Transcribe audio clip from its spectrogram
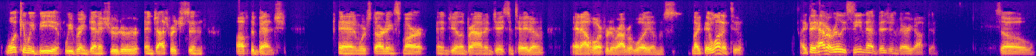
what can we be if we bring Dennis Schroeder and Josh Richardson off the bench? And we're starting Smart and Jaylen Brown and Jayson Tatum and Al Horford and Robert Williams like they wanted to. Like they haven't really seen that vision very often. So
